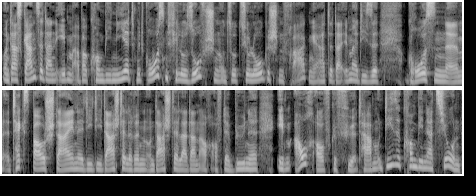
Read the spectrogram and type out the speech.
Und das Ganze dann eben aber kombiniert mit großen philosophischen und soziologischen Fragen. Er hatte da immer diese großen ähm, Textbausteine, die die Darstellerinnen und Darsteller dann auch auf der Bühne eben auch aufgeführt haben. Und diese Kombination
